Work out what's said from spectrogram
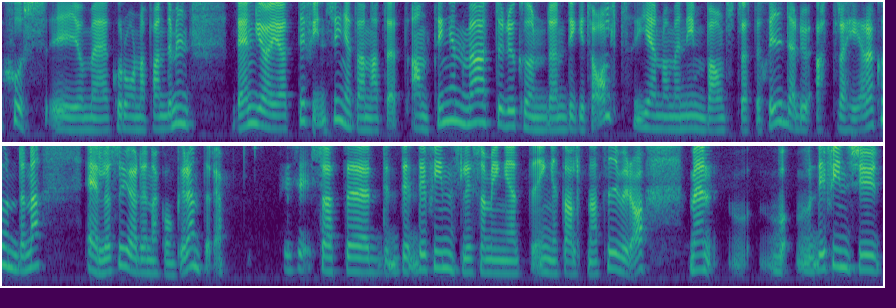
skjuts i och med coronapandemin, den gör ju att det finns inget annat sätt. Antingen möter du kunden digitalt genom en inbound-strategi där du attraherar kunderna, eller så gör dina konkurrenter det. Precis. Så att eh, det, det finns liksom inget, inget alternativ idag. Men det finns ju...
